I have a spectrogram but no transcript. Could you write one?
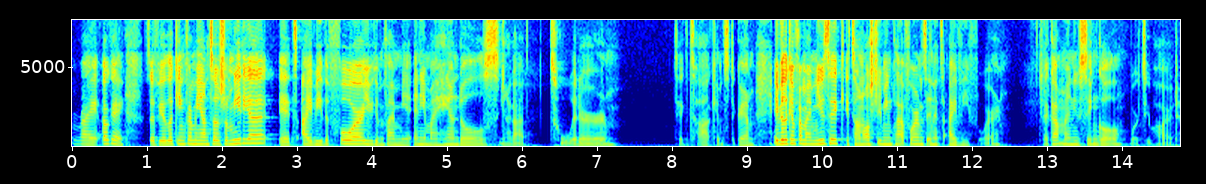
Right. Okay. So if you're looking for me on social media, it's Ivy the Four. You can find me at any of my handles. I got Twitter, TikTok, Instagram. If you're looking for my music, it's on all streaming platforms and it's IV4. Check out my new single, Work Too Hard.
